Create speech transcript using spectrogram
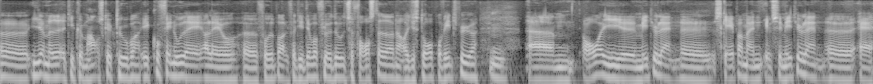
øh, i og med, at de københavnske klubber ikke kunne finde ud af at lave øh, fodbold, fordi det var flyttet ud til forstederne og de store provinsbyer. Mm. Øh, over i øh, Midtjylland øh, skaber man FC Midtjylland øh, af,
